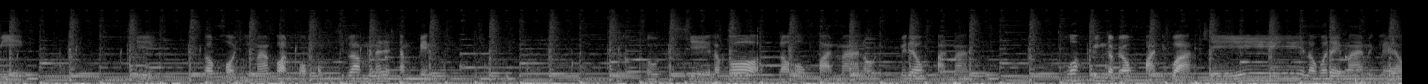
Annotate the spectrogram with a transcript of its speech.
มีโอเคเราขอหิมะก่อนเพราะผมคิดว่ามันน่าจะจำเป็นโอเคแล้วก็เราเอาขวานมาเราไม่ได้เอาขวานมาโอ้วิ่งกลับไปเอาขวานดีกว่าโอเคเราก็ได้ไม้มาอีกแล้ว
